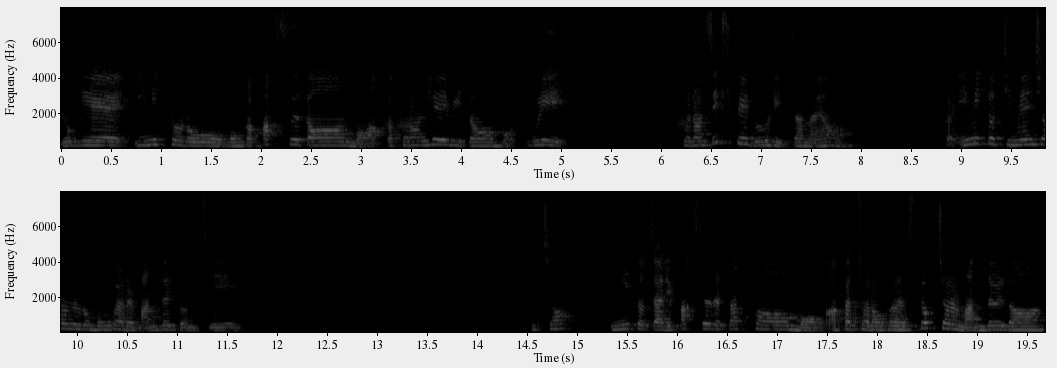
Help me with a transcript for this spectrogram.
여기에 2m로 뭔가 박스던 뭐 아까 그런 shape이던 뭐 우리 그런 6 feet 룰이 있잖아요. 그러니까 2m dimension으로 뭔가를 만들던지 그쵸? 2m짜리 박스를 쌓던 뭐 아까처럼 그런 structure를 만들던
